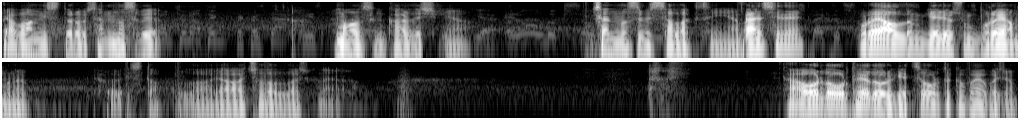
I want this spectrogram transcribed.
Ya Van Nistelrooy sen nasıl bir malsın kardeşim ya. Sen nasıl bir salaksın ya. Ben seni buraya aldım. Geliyorsun buraya amına. Estağfurullah ya açıl Allah aşkına ya. Ha orada ortaya doğru geçse orta kafa yapacağım.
